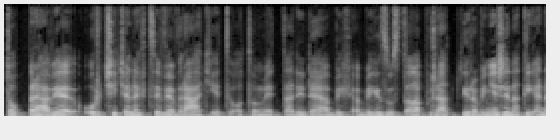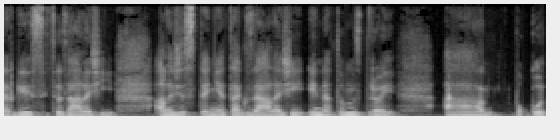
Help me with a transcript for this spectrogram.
To právě určitě nechci vyvrátit, o tom mi tady jde, abych, abych zůstala pořád v té rovině, že na té energii sice záleží, ale že stejně tak záleží i na tom zdroji. A pokud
